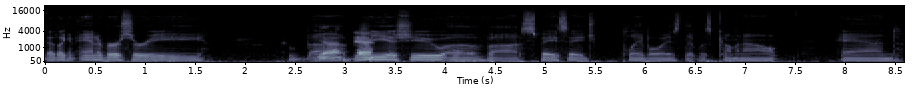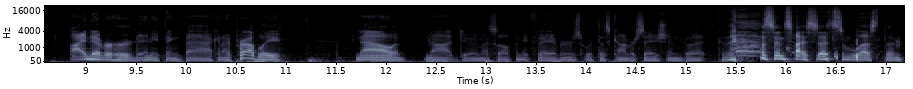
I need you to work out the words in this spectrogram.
they had like an anniversary uh, Yeah. Yeah. reissue of uh, Space Age Playboys that was coming out, and I never heard anything back. And I probably now I'm not doing myself any favors with this conversation, but since I said some less than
